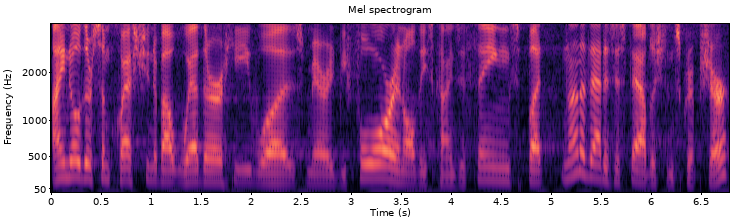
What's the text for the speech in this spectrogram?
I know there's some question about whether he was married before and all these kinds of things, but none of that is established in Scripture.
